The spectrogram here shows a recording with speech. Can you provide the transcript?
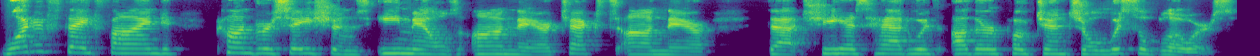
what if they find conversations, emails on there, texts on there that she has had with other potential whistleblowers?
